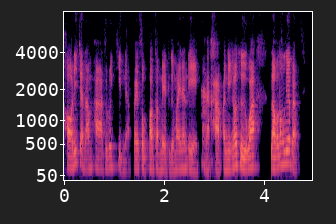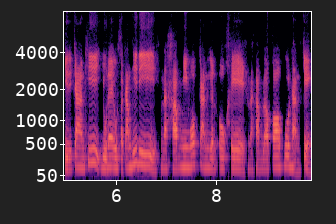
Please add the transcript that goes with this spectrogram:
พอที่จะนำพาธุรกิจเนี่ยไปประสบความสำเร็จหรือไม่นั่นเองนะครับ อันนี้ก็คือว่าเราก็ต้องเลือกแบบ กิจการที่อยู่ในอุตสาหกรรมที่ดีนะครับ มีงบการเงินโอเคนะครับ แล้วก็ผู้บริหารเก่ง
